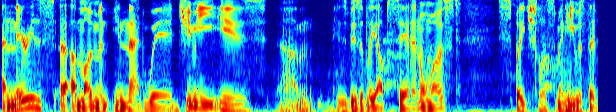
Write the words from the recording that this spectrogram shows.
And there is a, moment in that where Jimmy is um, is visibly upset and almost speechless. I mean, he was the,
